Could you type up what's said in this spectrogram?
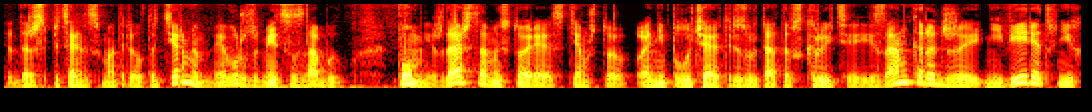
Я даже специально смотрел этот термин, но я его, разумеется, забыл. Помнишь, да, что там история с тем, что они получают результаты вскрытия из Анкораджа, не верят в них,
